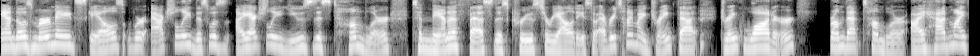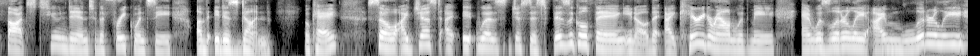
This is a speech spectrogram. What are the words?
And those mermaid scales were actually, this was, I actually used this tumbler to manifest this cruise to reality. So every time I drank that, drank water, from that tumbler, I had my thoughts tuned in to the frequency of it is done. Okay. So I just, I, it was just this physical thing, you know, that I carried around with me and was literally, I'm literally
